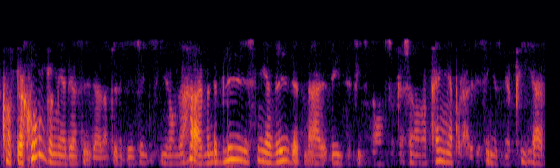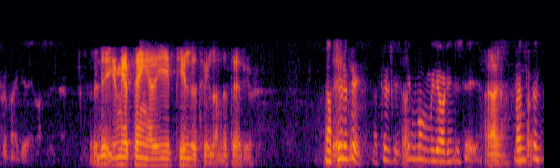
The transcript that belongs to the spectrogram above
konspiration från medias sida naturligtvis att inte skriva om det här. Men det blir snedvridet när det inte finns någon som kan tjäna några pengar på det här. Det finns ingen som gör PR för de här grejerna. och. Det är ju mer pengar i pillertvillandet, det är det ju. Naturligtvis, naturligtvis. Det är en mångmiljardindustri. Ja, ja. Men, men,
